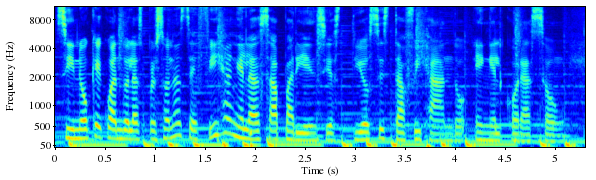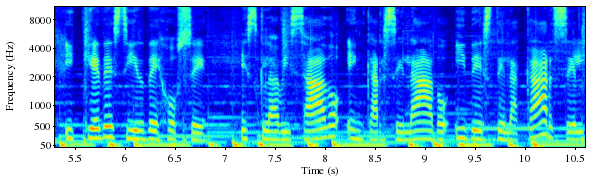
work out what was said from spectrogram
sino que cuando las personas se fijan en las apariencias, Dios se está fijando en el corazón. ¿Y qué decir de José? Esclavizado, encarcelado y desde la cárcel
